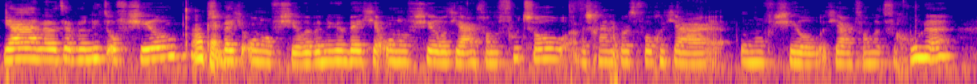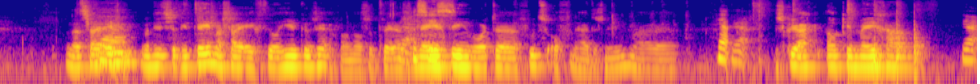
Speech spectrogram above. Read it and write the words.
ja, nou, dat hebben we niet officieel. Het Oké. is een beetje onofficieel. We hebben nu een beetje onofficieel het jaar van het voedsel. Waarschijnlijk wordt volgend jaar onofficieel het jaar van het vergroenen. Dat zou je Ja. even, maar die, die thema's zou je eventueel hier kunnen zeggen. Van als het 2019 wordt eh voedsel, of nee, het is nu. Maar, eh, Ja. Ja. Dus kun je eigenlijk elke keer meegaan Ja,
